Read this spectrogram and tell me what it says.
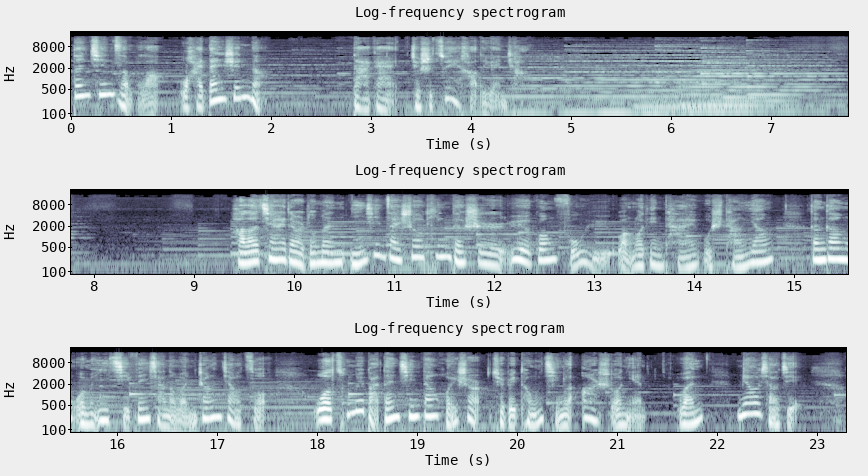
单亲怎么了？我还单身呢。”大概就是最好的圆场。好了，亲爱的耳朵们，您现在收听的是月光浮语网络电台，我是唐央。刚刚我们一起分享的文章叫做。我从没把单亲当回事儿，却被同情了二十多年。文喵小姐，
